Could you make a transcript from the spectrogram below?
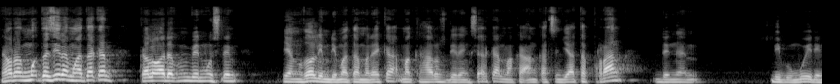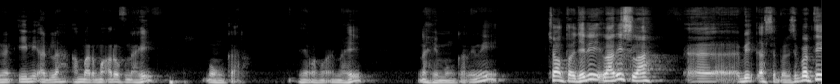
Nah orang Mu'tazilah mengatakan kalau ada pemimpin muslim yang zalim di mata mereka, maka harus dilengserkan, maka angkat senjata perang dengan dibumbui dengan ini adalah amar ma'ruf nahi mungkar. Ya, nahi nahi mungkar. Ini contoh. Jadi larislah uh, bid'ah seperti seperti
